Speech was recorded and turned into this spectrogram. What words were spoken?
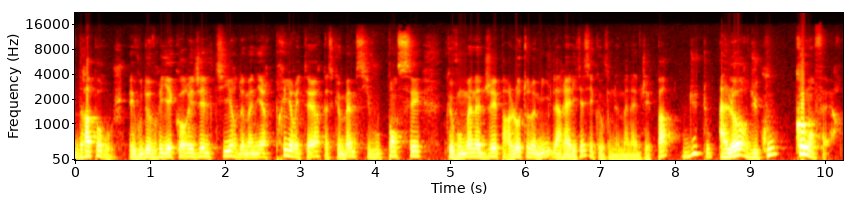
Drapeau rouge. Et vous devriez corriger le tir de manière prioritaire parce que même si vous pensez que vous managez par l'autonomie, la réalité c'est que vous ne managez pas du tout. Alors du coup, comment faire?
